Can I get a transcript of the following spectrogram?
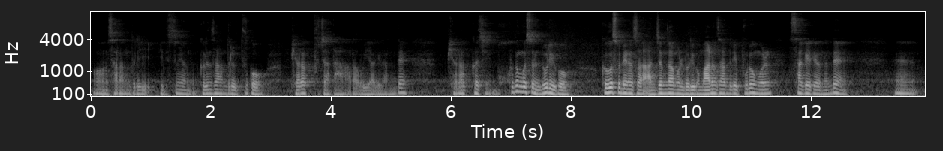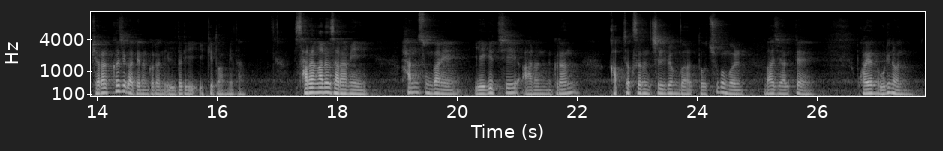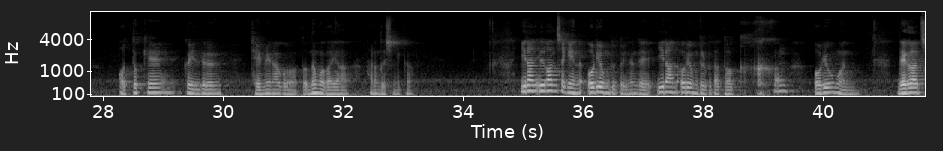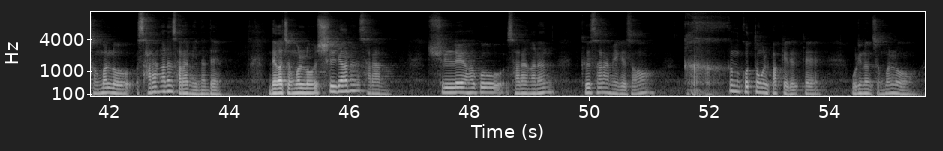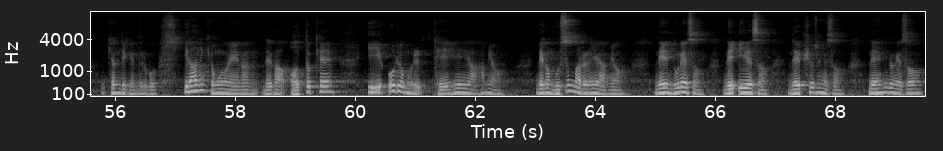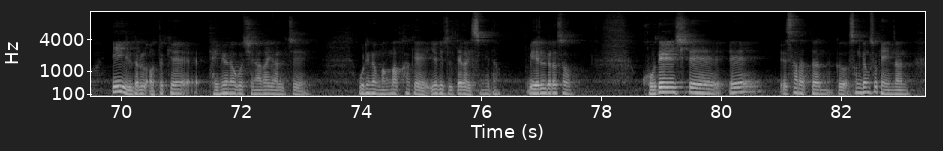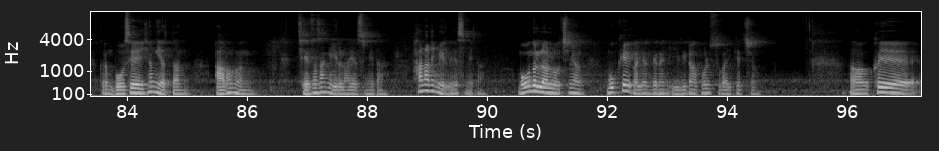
어, 사람들이 있으면 그런 사람들을 두고 벼락 부자다라고 이야기를 하는데 벼락까지 모든 것을 누리고 그것으로 인해서 안정감을 누리고 많은 사람들이 부름을 사게 되었는데 에, 벼락거지가 되는 그런 일들이 있기도 합니다. 사랑하는 사람이 한순간에 예기치 않은 그런 갑작스런 질병과 또 죽음을 맞이할 때 과연 우리는 어떻게 그 일들을 대면하고 또 넘어가야 하는 것입니까? 이러한 일반적인 어려움들도 있는데 이러한 어려움들보다 더 큰 어려움은 내가 정말로 사랑하는 사람이 있는데 내가 정말로 신뢰하는 사람, 신뢰하고 사랑하는 그 사람에게서 큰 고통을 받게 될 때 우리는 정말로 견디기 힘들고 이러한 경우에는 내가 어떻게 이 어려움을 대해야 하며 내가 무슨 말을 해야 하며 내 눈에서 내 입에서 내 표정에서 내 행동에서 이 일들을 어떻게 대면하고 지나가야 할지 우리는 막막하게 여겨질 때가 있습니다. 예를 들어서 고대 시대에 살았던 그 성경 속에 있는 그런 모세의 형이었던 아론은 제사장의 일을 하였습니다. 하나님의 일을 했습니다. 뭐 오늘날로 치면 목회에 관련되는 일이라 볼 수가 있겠죠. 어, 그의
